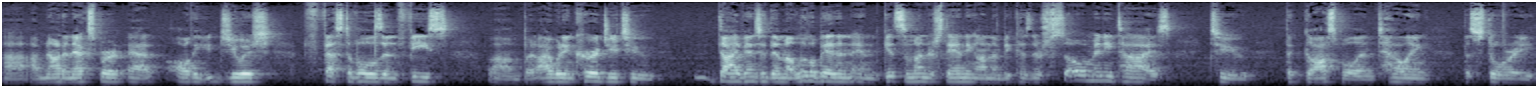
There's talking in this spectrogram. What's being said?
uh, I'm not an expert at all the Jewish festivals and feasts, um, but I would encourage you to dive into them a little bit and, and get some understanding on them because there's so many ties to the gospel and telling the story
